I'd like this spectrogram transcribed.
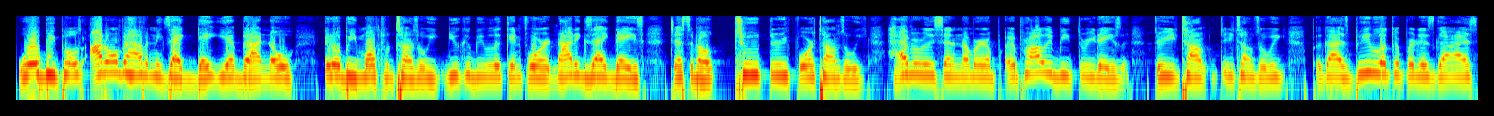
we'll be post. I don't have an exact date yet, but I know it'll be multiple times a week. You could be looking for it, not exact days, just about two, three, four times a week. Haven't really set a number. It'll, it'll probably be three days, three times, three times a week. But guys, be looking for this, guys.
